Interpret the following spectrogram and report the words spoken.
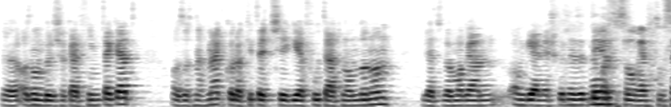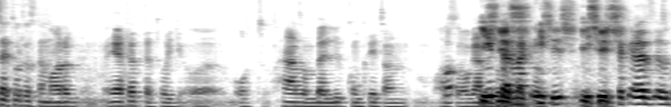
ö, azon belül is akár finteket, azoknak mekkora kitettsége fut át Londonon, illetve magán Anglián és Nem környezetén. azt a szolgáltató szektort, azt nem arra értetted, hogy ö, ott házon belül konkrétan a szolgáltató Éttermek is is, is, Is, is, is. csak ez, ezt,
